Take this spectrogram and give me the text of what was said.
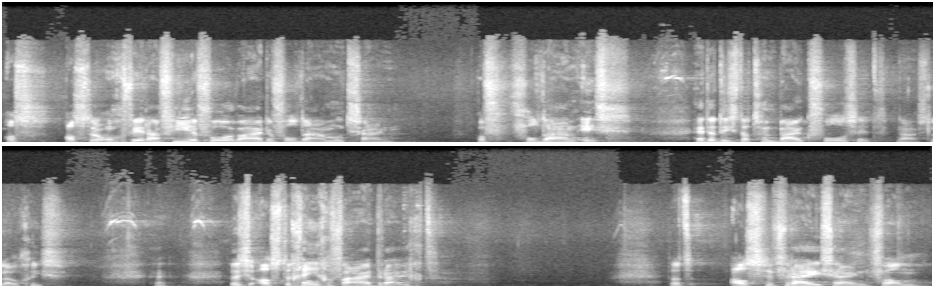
als, als er ongeveer aan vier voorwaarden voldaan moet zijn. Of voldaan is. Dat is dat hun buik vol zit. Nou, is logisch. Dat is als er geen gevaar dreigt. Dat als ze vrij zijn van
